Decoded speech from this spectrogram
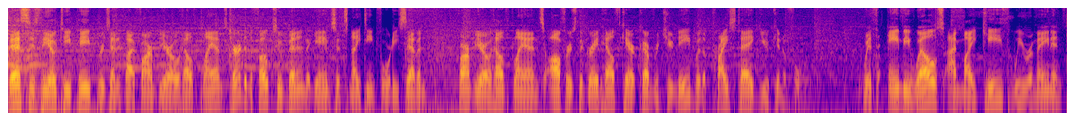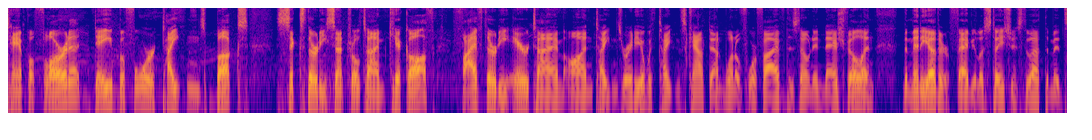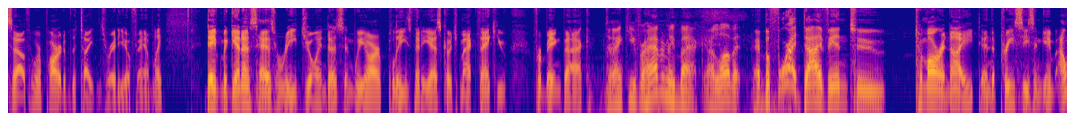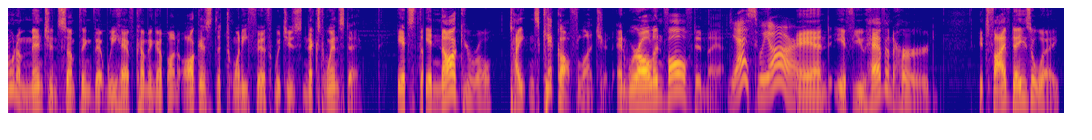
This is the OTP presented by Farm Bureau Health Plans. Turn to the folks who've been in the game since 1947. Farm Bureau Health Plans offers the great health care coverage you need with a price tag you can afford. With Amie Wells, I'm Mike Keith. We remain in Tampa, Florida, day before Titans Bucks, 6:30 Central Time kickoff. 5:30 airtime on Titans Radio with Titans Countdown, 104.5 The Zone in Nashville, and the many other fabulous stations throughout the Mid South who are part of the Titans Radio family. Dave McGinnis has rejoined us, and we are pleased that he has. Coach Mac, thank you for being back. Thank you for having me back. I love it. And before I dive into tomorrow night and the preseason game, I want to mention something that we have coming up on August the 25th, which is next Wednesday. It's the inaugural Titans kickoff luncheon, and we're all involved in that. Yes, we are. And if you haven't heard, it's five days away.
